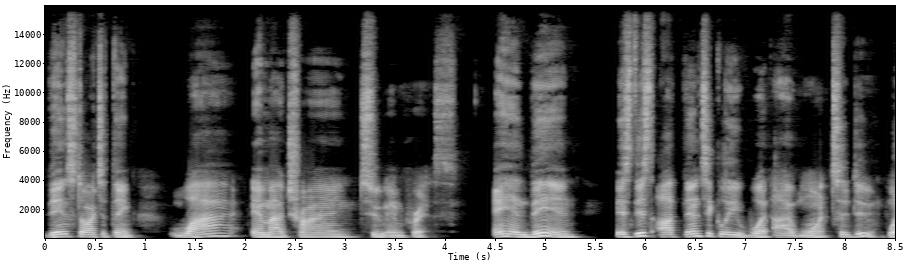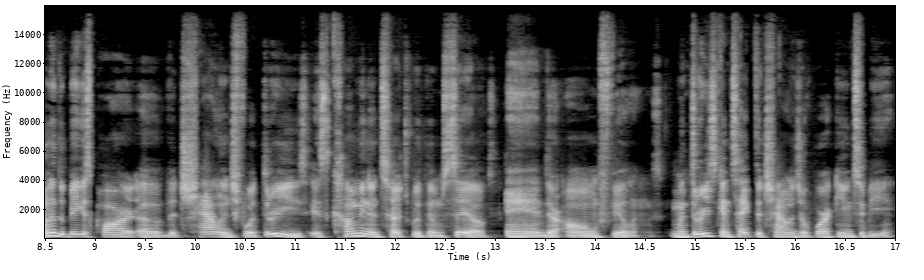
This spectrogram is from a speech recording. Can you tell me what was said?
Then start to think, why am I trying to impress? And then, is this authentically what I want to do? One of the biggest part of the challenge for threes is coming in touch with themselves and their own feelings. When threes can take the challenge of working to be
